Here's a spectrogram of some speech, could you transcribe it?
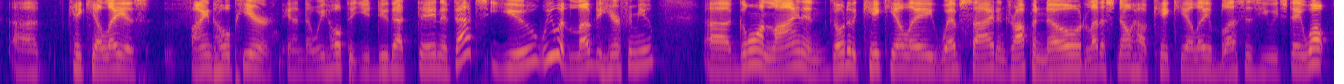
uh, KKLA is find hope here. And uh, we hope that you do that today. And if that's you, we would love to hear from you. Uh, go online and go to the KKLA website and drop a note. Let us know how KKLA blesses you each day. Well,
